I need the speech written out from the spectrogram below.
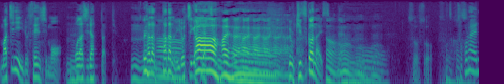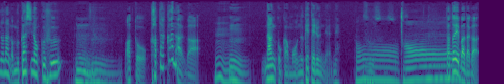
街にいる戦士もうん同じだったっていう。うんただ、ただの色違いだああ、はいはいはいはいはいはい。でも気づかないですよね。うんうんうんそうそう。そこら辺のなんか昔の工夫、う。うんん。あと、カタカナがうんうん。何個かもう抜けてるんだよね。そう例えばだか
